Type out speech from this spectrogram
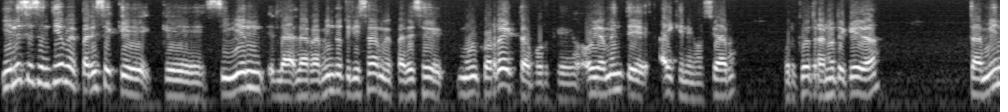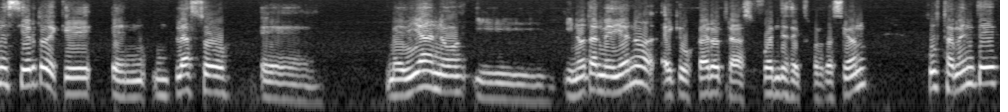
Y en ese sentido me parece que, si bien la, herramienta utilizada me parece muy correcta, porque obviamente hay que negociar, porque otra no te queda, también es cierto de que en un plazo eh, mediano y, no tan mediano, hay que buscar otras fuentes de exportación, justamente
